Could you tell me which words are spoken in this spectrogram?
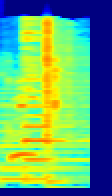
squeak.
